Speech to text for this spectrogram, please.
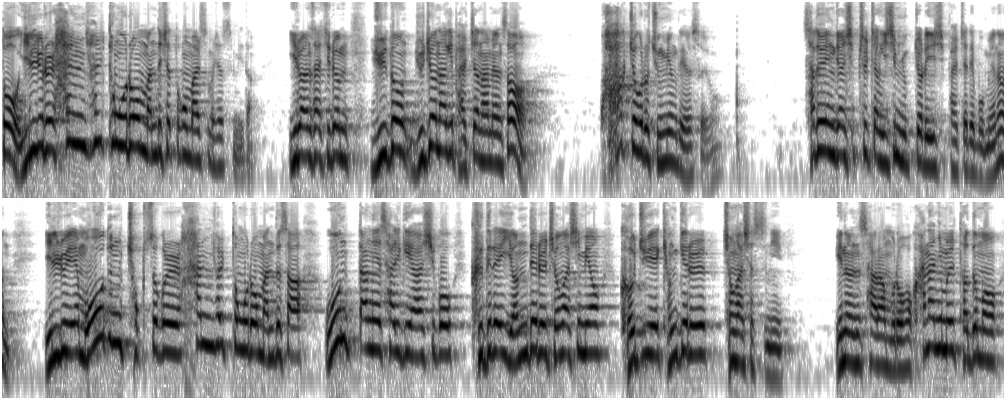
또 인류를 한 혈통으로 만드셨다고 말씀하셨습니다. 이러한 사실은 유전, 유전학이 발전하면서 과학적으로 증명되었어요. 사도행전 17장 26절에 28절에 보면은 인류의 모든 족속을 한 혈통으로 만드사 온 땅에 살게 하시고 그들의 연대를 정하시며 거주의 경계를 정하셨으니 이는 사람으로 혹 하나님을 더듬어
